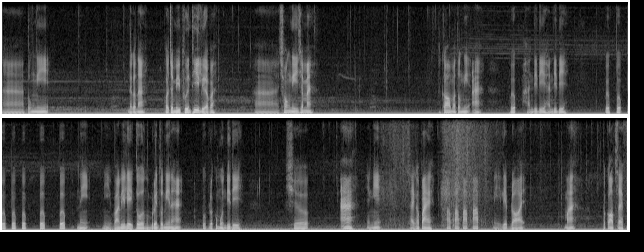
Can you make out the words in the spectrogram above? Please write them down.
อ่าตรงนี้เดี๋ยวก่อนนะพอจะมีพื้นที่เหลือปะอ่าช่องนี้ใช่ไหมแล้วก็มาตรงนี้อะปุ๊บหันดีๆหันดีๆ ปึ๊บปึ๊บปึ๊บปึ๊บปึ๊บปึ๊บปึ๊บนี่นี่วางดีเลย์ตัวบริเวณตัวนี้นะฮะปุ๊บแล้วก็หมุนดีๆเชื่ออะอย่างนี้ใส่เข้าไปปั๊บปั๊บปั๊บปั๊บนี่เรียบร้อยมาประกอบสายไฟ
